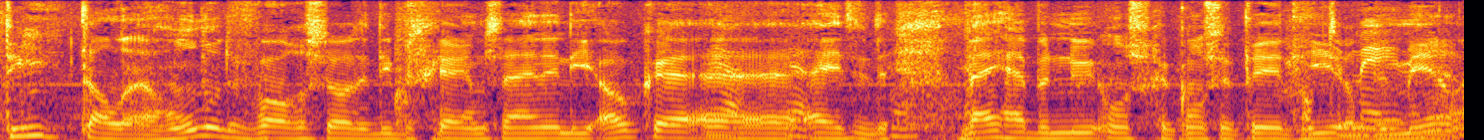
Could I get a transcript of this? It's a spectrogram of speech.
tientallen, honderden vogelsoorten die beschermd zijn en die ook eh, Ja, ja. eten. Wij hebben nu ons geconcentreerd hier de op de meeuwen, meer. ja.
